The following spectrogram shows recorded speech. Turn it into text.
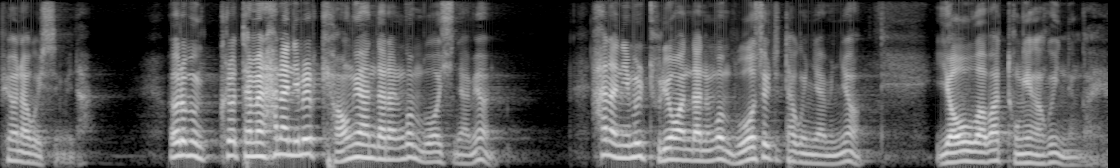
표현하고 있습니다. 여러분 그렇다면 하나님을 경외한다는 건 무엇이냐면 하나님을 두려워한다는 건 무엇을 뜻하고 있냐면요. 여호와와 동행하고 있는 거예요.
